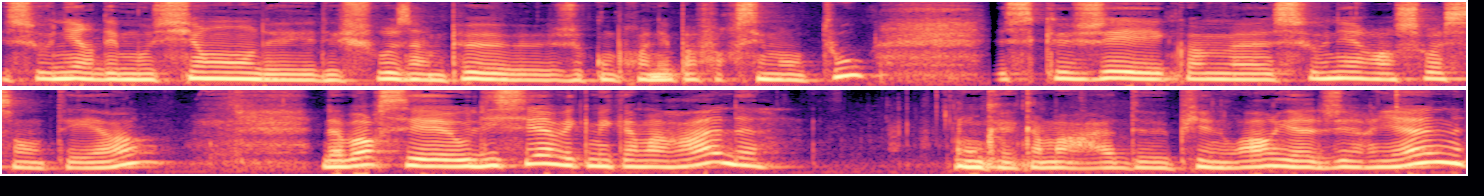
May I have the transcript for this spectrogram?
souvenirs d'émotions, des, des, choses un peu, je comprenais pas forcément tout. Ce que j'ai comme souvenir en 61, d'abord c'est au lycée avec mes camarades, donc camarades pieds noirs et algériennes,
